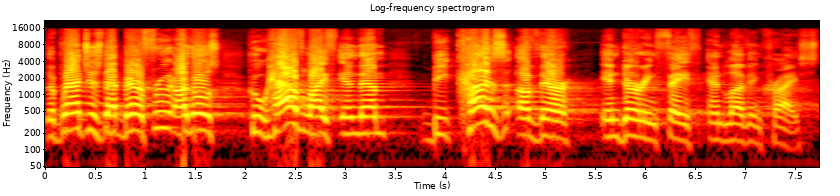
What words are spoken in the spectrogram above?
The branches that bear fruit are those who have life in them because of their enduring faith and love in Christ.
